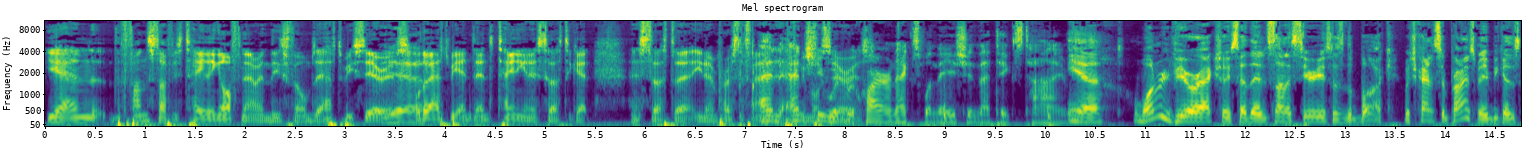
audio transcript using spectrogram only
Yeah, and the fun stuff is tailing off now in these films. It has to be serious, Yeah. although it has to be ent- entertaining, and it still has to get, and it still has to, you know, impress the fans. and it has and she would serious. require an explanation that takes time. Yeah, one reviewer actually said that it's not as serious as the book, which kind of surprised me because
